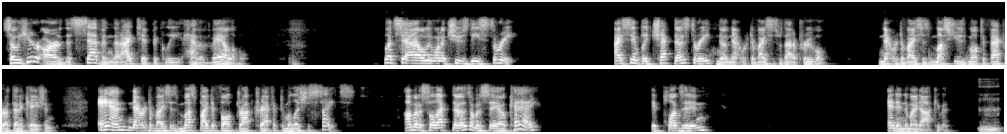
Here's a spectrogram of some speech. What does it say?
So here are the seven that I typically have available. Let's say I only want to choose these three. I simply check those three no network devices without approval. Network devices must use multi factor authentication. And network devices must by default drop traffic to malicious sites. I'm going to select those. I'm going to say OK. It plugs it in and into my document. Mm.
